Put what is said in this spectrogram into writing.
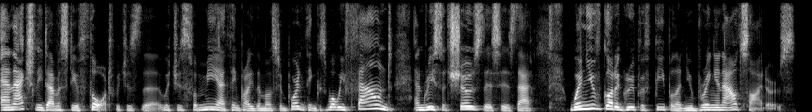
and actually diversity of thought, which is the which is for me, I think, probably the most important thing. Because what we found, and research shows this, is that when you've got a group of people and you bring in outsiders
